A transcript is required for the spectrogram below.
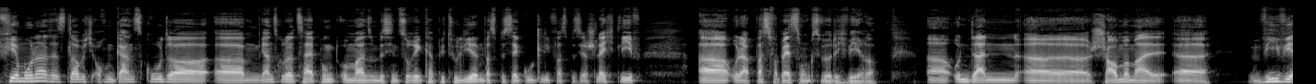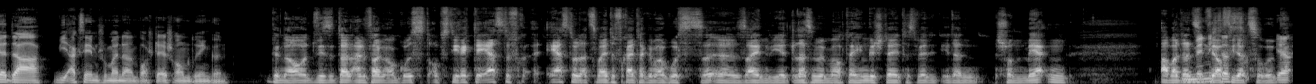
vier Monate ist, glaube ich, auch ein ganz guter, ähm, ganz guter Zeitpunkt, um mal so ein bisschen zu rekapitulieren, was bisher gut lief, was bisher schlecht lief, äh, oder was verbesserungswürdig wäre. Äh, und dann äh, schauen wir mal, äh, wie wir da, wie Axel eben schon meinte, ein paar Stellschrauben drehen können. Genau, und wir sind dann Anfang August. Ob es direkt der erste, erste oder zweite Freitag im August äh, sein wird, lassen wir mal auch dahingestellt. Das werdet ihr dann schon merken. Aber dann sind wir auch das, wieder zurück. Ja,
